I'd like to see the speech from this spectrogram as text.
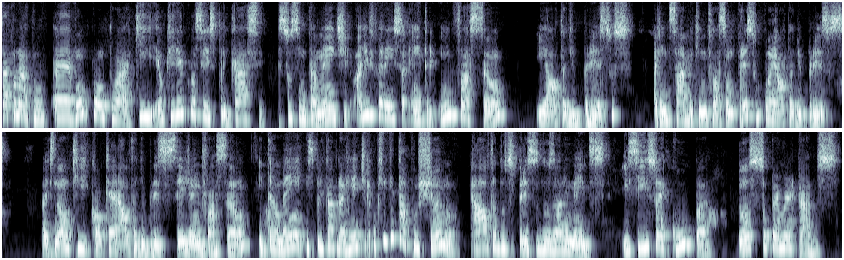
Saconato, é, vamos pontuar aqui. Eu queria que você explicasse sucintamente a diferença entre inflação e alta de preços. A gente sabe que inflação pressupõe alta de preços, mas não que qualquer alta de preço seja inflação. E também explicar para a gente o que está puxando a alta dos preços dos alimentos e se isso é culpa dos supermercados.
